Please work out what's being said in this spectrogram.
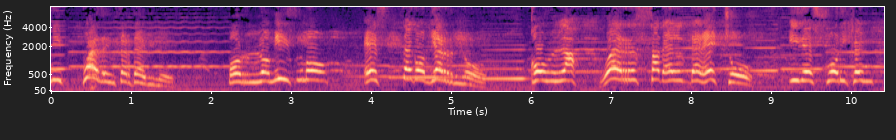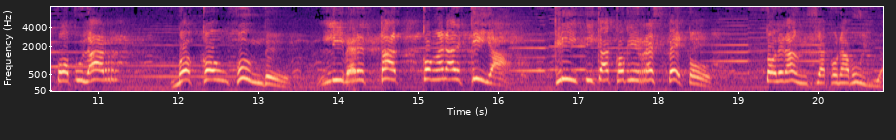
ni pueden ser débiles. Por lo mismo, este gobierno, con la fuerza del derecho y de su origen popular, no confunde libertad con anarquía, crítica con irrespeto, tolerancia con abulia.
